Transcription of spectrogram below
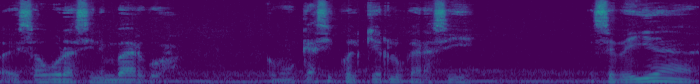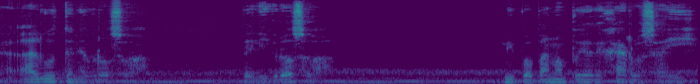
A esa hora, sin embargo, como casi cualquier lugar así, se veía algo tenebroso, peligroso. Mi papá no podía dejarlos ahí.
